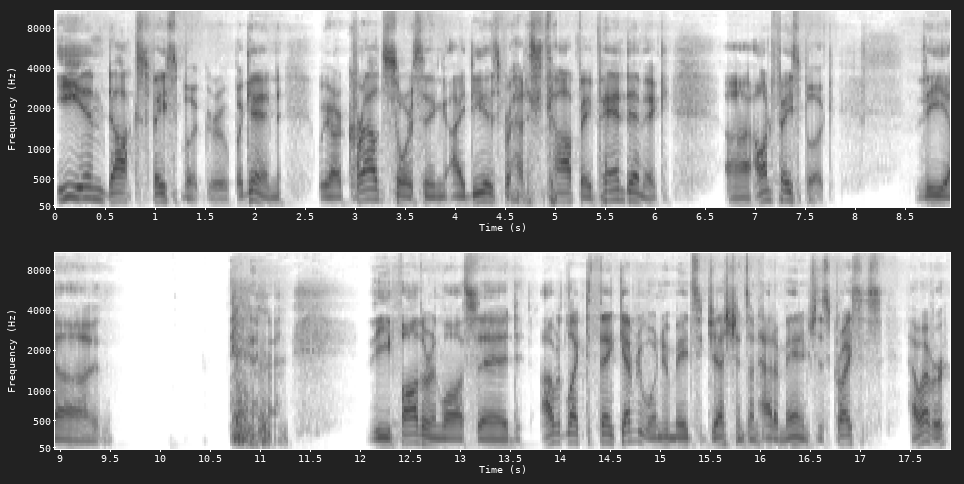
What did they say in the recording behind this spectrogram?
EM Docs Facebook group. Again, we are crowdsourcing ideas for how to stop a pandemic uh, on Facebook. The uh, the father in law said, "I would like to thank everyone who made suggestions on how to manage this crisis. However."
